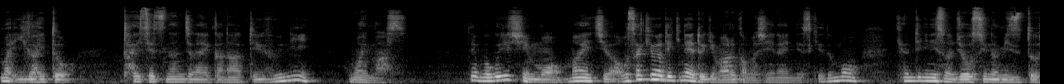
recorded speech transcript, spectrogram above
まあ意外と大切なんじゃないかなっていうふうに思います。で僕自身も毎日はお酒はできない時もあるかもしれないんですけども基本的にその浄水の水と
